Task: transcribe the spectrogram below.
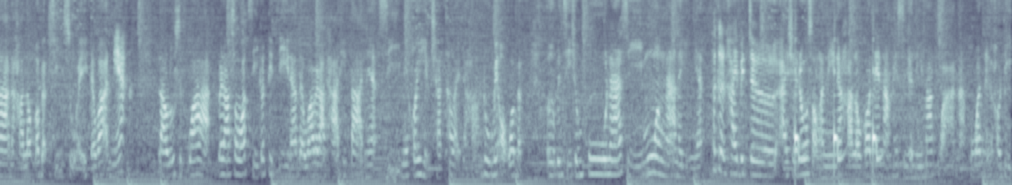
มากนะคะแล้วก็แบบสีสวย แต่ว่าอันเนี้ย เรารู้สึกว่าเวลาสวอตสีก็ติดดีนะ แต่ว่าเวลาทาที่ตาเนี่ยสีไม่ค่อยเห็นชัดเท่าไหร่นะคะ ดูไม่ออกว่าแบบเออเป็นสีชมพูนะ สีม่วงนะอะไรอย่างเงี้ย ถ้าเกิดใครไปเจออายแชโดว์สองอันนี้นะคะ เราก็แนะนำให้ซื้ออันนี้มากกว่านะ เพราะว่าเนื้อเขาดี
